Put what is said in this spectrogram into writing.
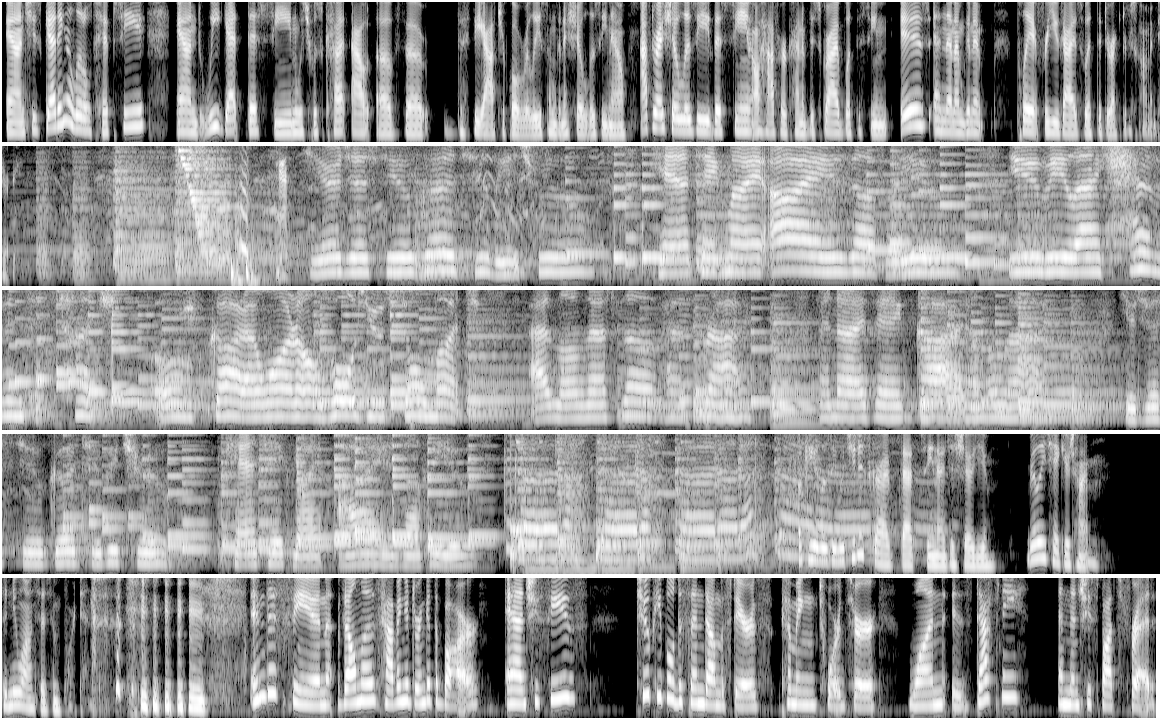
And she's getting a little tipsy, and we get this scene, which was cut out of the the theatrical release. I'm going to show Lizzie now. After I show Lizzie this scene, I'll have her kind of describe what the scene is, and then I'm going to play it for you guys with the director's commentary. You're just too good to be true. Can't take my eyes off of you. You'd be like heaven to touch. Oh God, I wanna hold you so much. At long last, love has arrived, and I thank God I'm alive. You're just too good to be true. Can't take my eyes off of you. Okay, Lizzie, would you describe that scene I just showed you? Really take your time. The nuance is important. In this scene, Velma's having a drink at the bar and she sees two people descend down the stairs coming towards her. One is Daphne, and then she spots Fred.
